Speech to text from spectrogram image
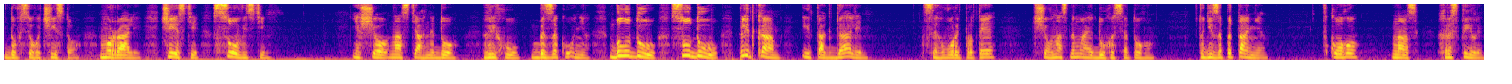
до всього чистого, моралі, честі, совісті. Якщо нас тягне до гріху, беззаконня, блуду, суду, пліткам і так далі, це говорить про те, що в нас немає Духа Святого. Тоді запитання, в кого нас хрестили?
